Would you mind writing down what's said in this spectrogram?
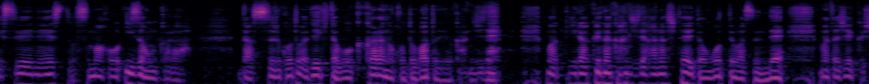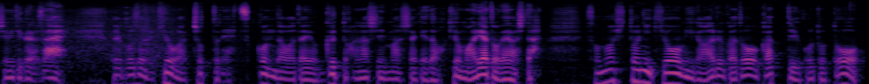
SNS とスマホ依存から脱することができた僕からの言葉という感じで、まあ、気楽な感じで話したいと思ってますんで、またチェックしてみてください。ということで今日はちょっとね、突っ込んだ話題をぐっと話してみましたけど、今日もありがとうございました。その人に興味があるかどうかっていうことと、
